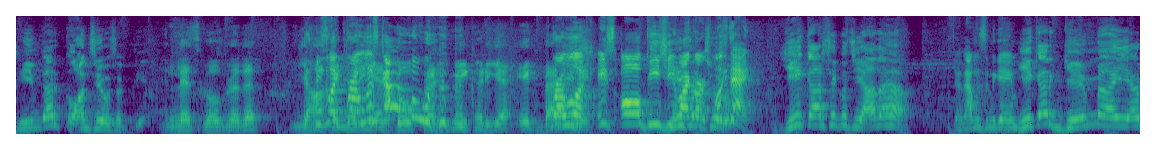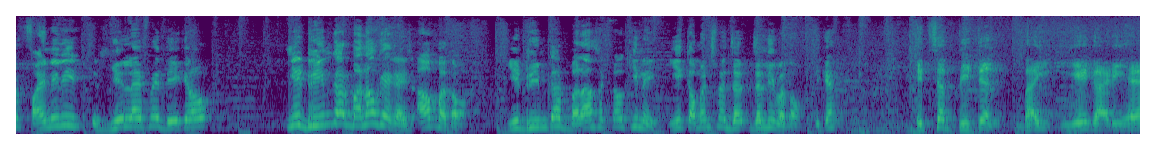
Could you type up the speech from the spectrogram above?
ड्रीम कार कौन सी हो सकती है? लेट्स गो ब्रदर यहाँ पे like, खड़ी है दो फ्रंट में ही खड़ी है एक बैक Bro, में। look, it's all BGMI cars. Look at that. ये कार से कुछ याद आया? Yeah, that one's in the game. ये कार गेम में आई यार फाइनली रियल लाइफ में देख रहा हूँ। ये ड्रीम कार बनाओ क्या गाइस आप बताओ। ये ड्रीम कार बना सकता हो कि नहीं? ये कमेंट्स में जल, जल्दी बताओ ठीक है? इट्स अ बीटल भाई ये गाड़ी है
